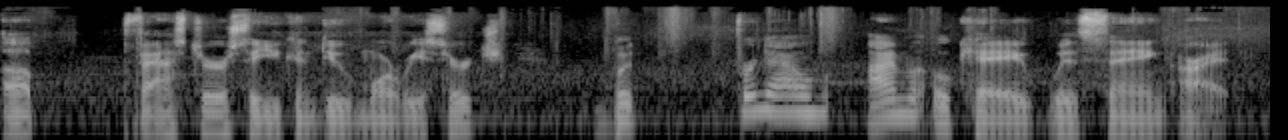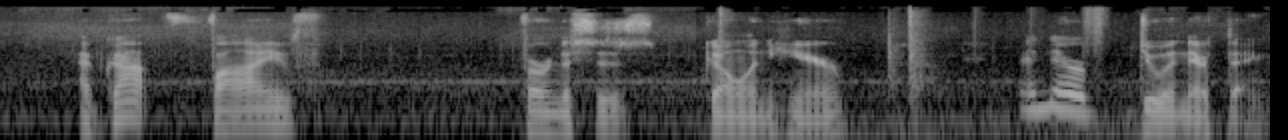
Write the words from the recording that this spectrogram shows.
up faster so you can do more research. But for now, I'm okay with saying, all right, I've got five furnaces going here, and they're doing their thing.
